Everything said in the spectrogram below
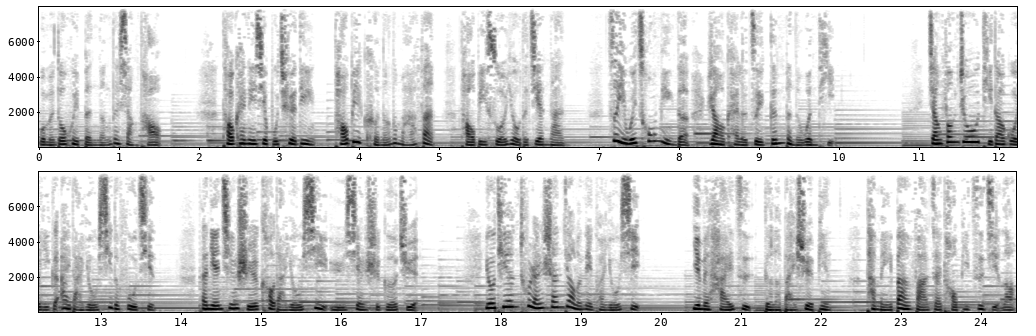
我们都会本能的想逃，逃开那些不确定，逃避可能的麻烦，逃避所有的艰难，自以为聪明的绕开了最根本的问题。蒋方舟提到过一个爱打游戏的父亲，他年轻时靠打游戏与现实隔绝。有天突然删掉了那款游戏，因为孩子得了白血病，他没办法再逃避自己了。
